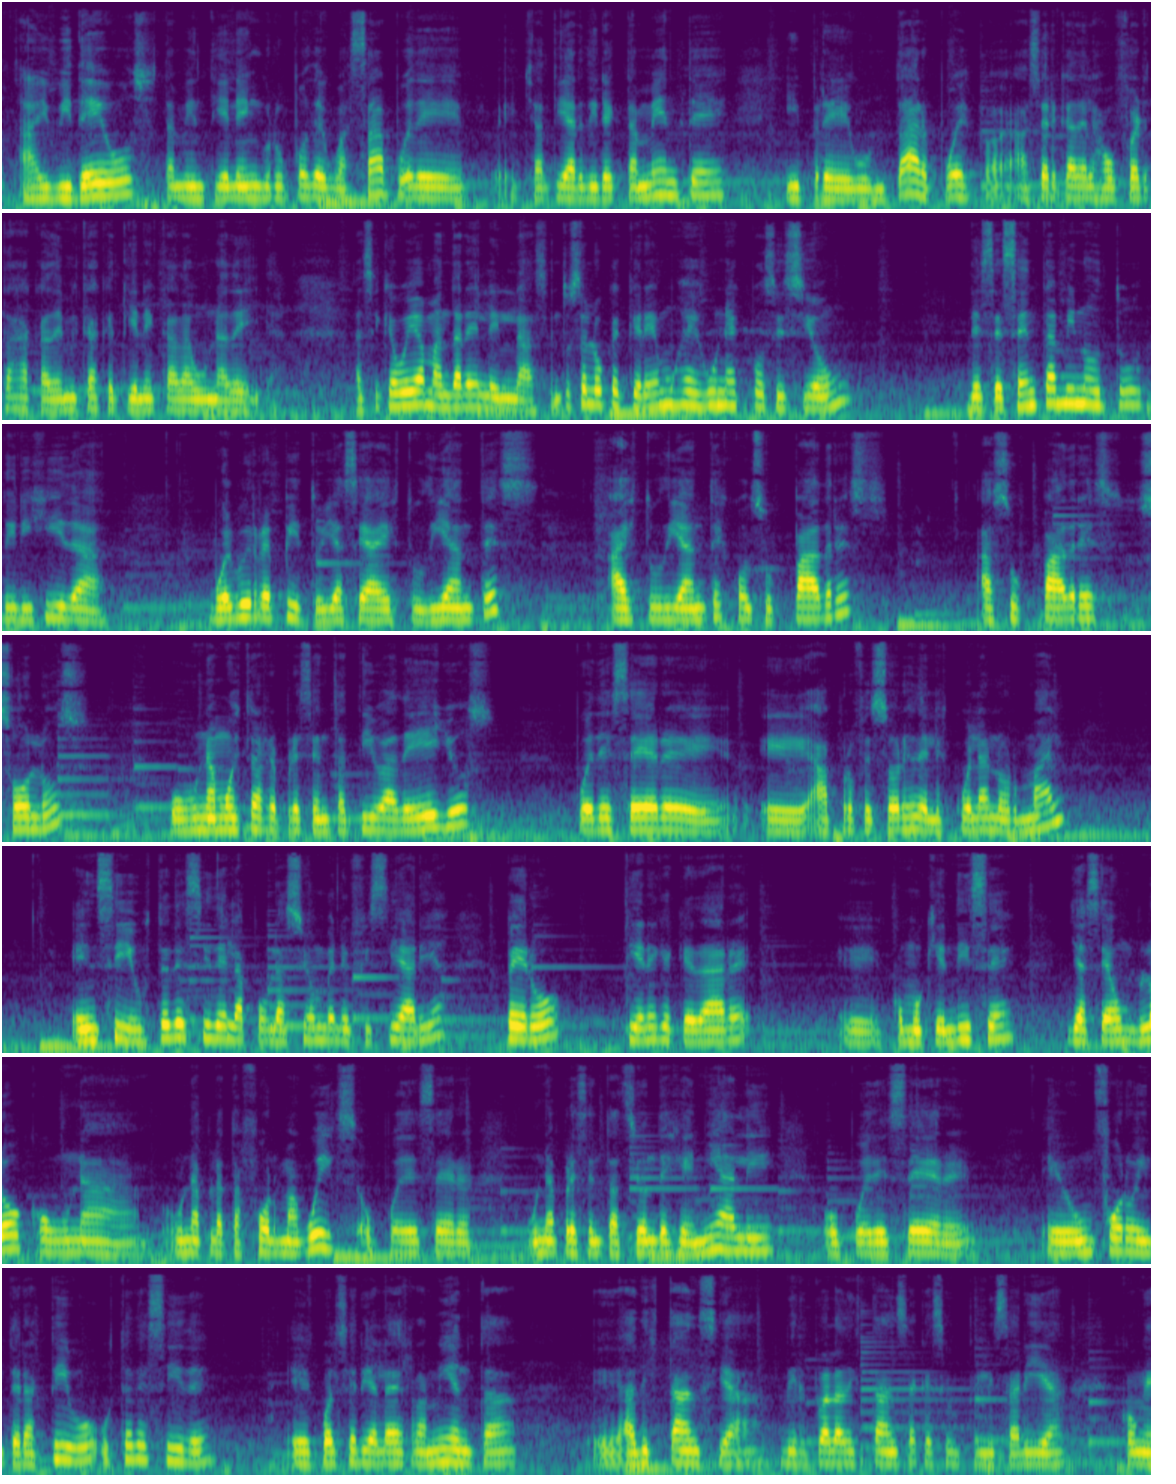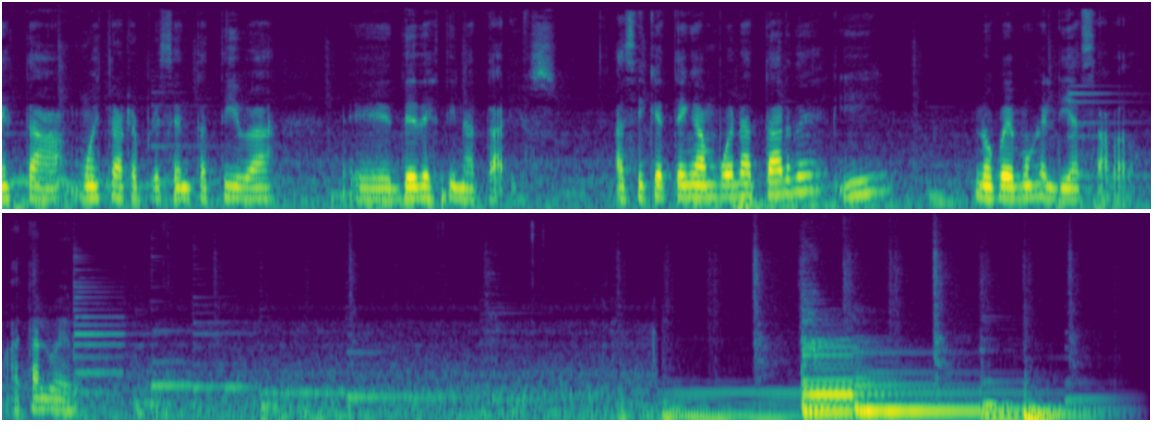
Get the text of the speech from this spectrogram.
hay videos, también tienen grupos de WhatsApp, puede eh, chatear directamente y preguntar pues acerca de las ofertas académicas que tiene cada una de ellas. Así que voy a mandar el enlace. Entonces lo que queremos es una exposición de 60 minutos dirigida, vuelvo y repito, ya sea a estudiantes, a estudiantes con sus padres, a sus padres solos o una muestra representativa de ellos puede ser eh, eh, a profesores de la escuela normal. En sí, usted decide la población beneficiaria, pero tiene que quedar, eh, como quien dice, ya sea un blog o una, una, plataforma Wix, o puede ser una presentación de Geniali, o puede ser un foro interactivo. Usted decide cuál sería la herramienta a distancia, virtual a distancia, que se utilizaría con esta muestra representativa eh, de destinatarios. Así que tengan buena tarde y nos vemos el día sábado. Hasta luego.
